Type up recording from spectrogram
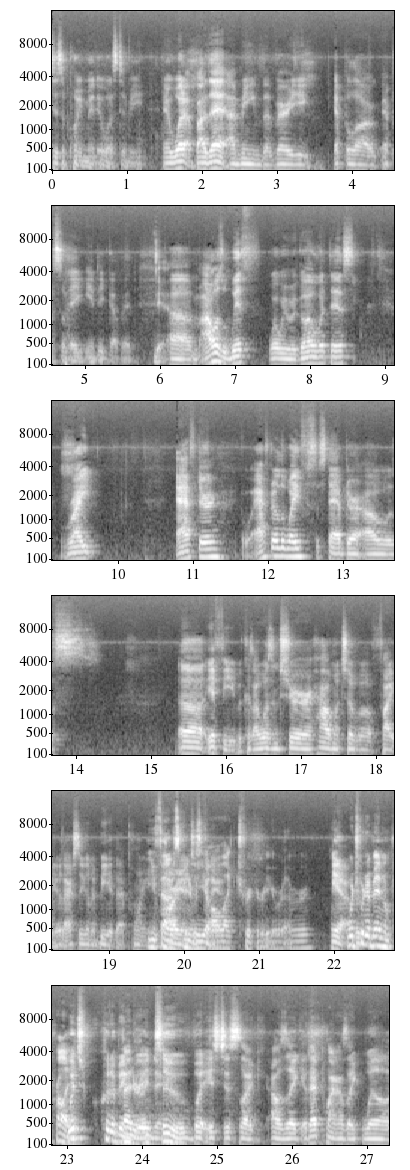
disappointment it was to me. And what by that I mean the very epilogue, episode eight ending of it. yeah. Um, I was with where we were going with this. Right after after the waif stabbed her, I was uh, iffy because I wasn't sure how much of a fight it was actually going to be at that point. You thought it was going to be all like trickery or whatever, yeah, which would have been probably which could have been good ending. too, but it's just like I was like at that point I was like, well,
